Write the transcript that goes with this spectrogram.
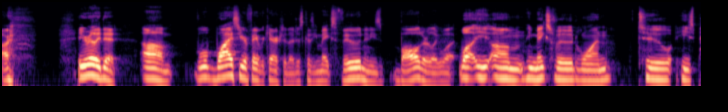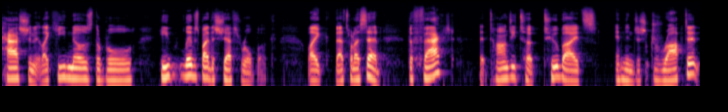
All right. he really did. Um well, why is he your favorite character though? Just because he makes food and he's bald, or like what? Well, he um he makes food. One, two, he's passionate. Like he knows the rule. He lives by the chef's rule book. Like that's what I said. The fact that Tanji took two bites and then just dropped it.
